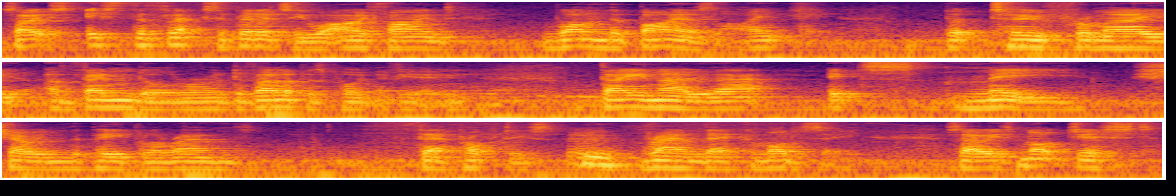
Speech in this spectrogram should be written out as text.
So it's it's the flexibility what I find one the buyers like, but two from a, a vendor or a developer's point of view, they know that it's me showing the people around their properties, hmm. around their commodity. So it's not just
